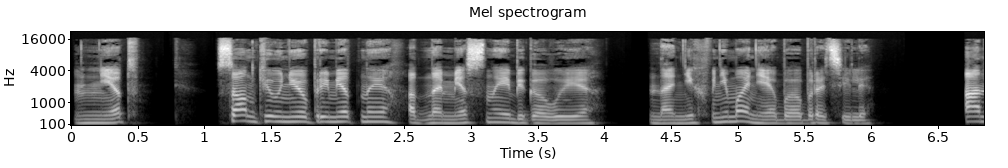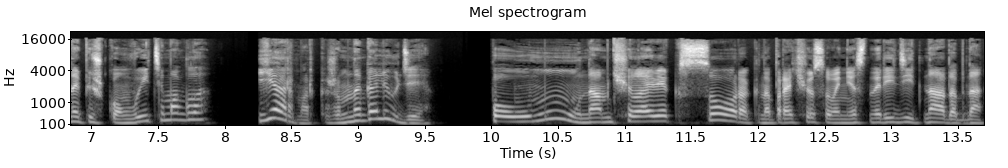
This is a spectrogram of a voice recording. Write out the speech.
«Нет. Санки у нее приметные, одноместные, беговые. На них внимание бы обратили». «А на пешком выйти могла? Ярмарка же, многолюдие. По уму нам человек сорок на прочесывание снарядить надобно.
